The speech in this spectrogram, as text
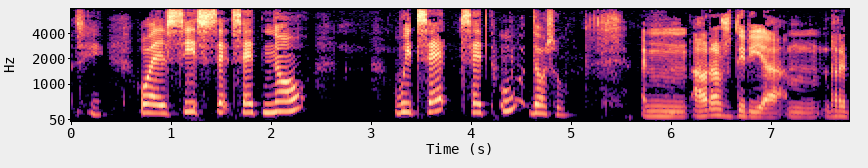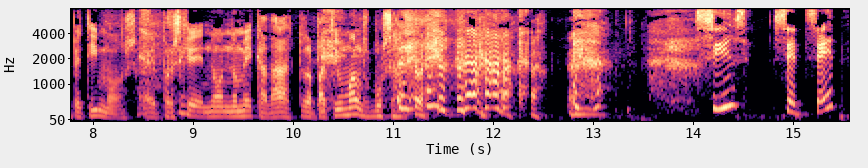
Sí. O el 6 7 9 8 7 7 1 2 1. Em, ara us diria, em, repetimos, eh, però és que no, no m'he quedat. Repetiu-me'ls vosaltres. 6, 7, 7,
